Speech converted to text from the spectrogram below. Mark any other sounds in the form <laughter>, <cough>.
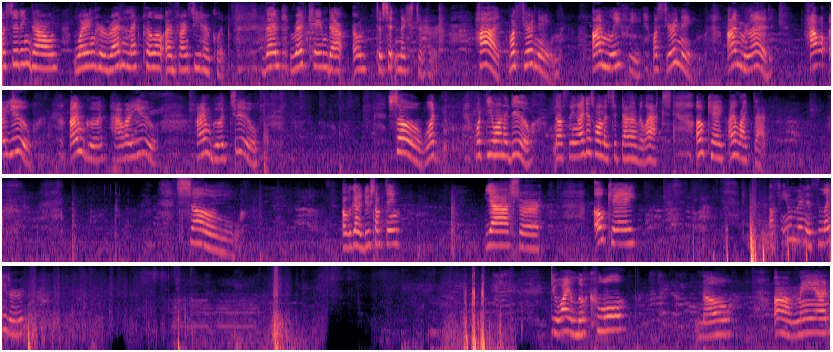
was sitting down wearing her red neck pillow and fancy hair clip. Then Red came down to sit next to her. Hi, what's your name? I'm Leafy. What's your name? I'm Red. How are you? I'm good. How are you? I'm good too. So, what what do you want to do? Nothing. I just want to sit down and relax. Okay, I like that. So, are we gonna do something? Yeah, sure. Okay. A few minutes later, Do I look cool? No. Oh man.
